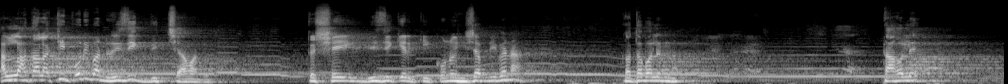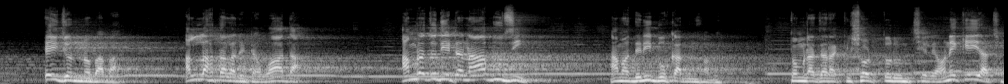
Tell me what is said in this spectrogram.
আল্লাহ তালা কি পরিমাণ রিজিক দিচ্ছে আমাদের। তো সেই রিজিকের কি কোনো হিসাব দিবে না? কথা বলেন না। তাহলে এই জন্য বাবা, আল্লাহ তালার এটা ওয়াদা। আমরা যদি এটা না বুঝি, আমাদেরই বোকামি হবে। তোমরা যারা কিশোর, তরুণ ছেলে, অনেকেই আছো,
